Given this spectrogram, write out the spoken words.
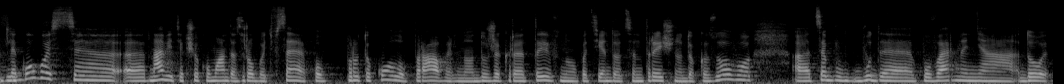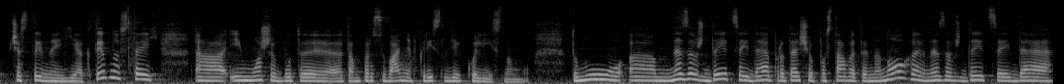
Для когось, е, е, навіть якщо команда зробить все по протоколу правильно, дуже креативно, пацієнтоцентрично, доказово, це буде повернення до частини її активностей і може бути там пересування в кріслі колісному. Тому е, не завжди це йде про те, щоб поставити на ноги, не завжди це йде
